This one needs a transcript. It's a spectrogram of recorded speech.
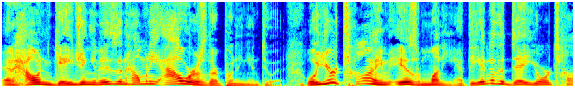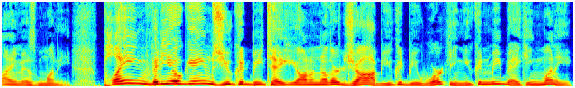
and how engaging it is and how many hours they're putting into it. Well, your time is money. At the end of the day, your time is money. Playing video games, you could be taking on another job, you could be working, you can be making money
